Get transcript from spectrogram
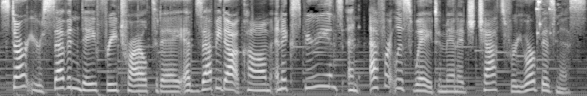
Start your seven day free trial today at zaapi.com and experience an effortless way to manage chats for your business.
